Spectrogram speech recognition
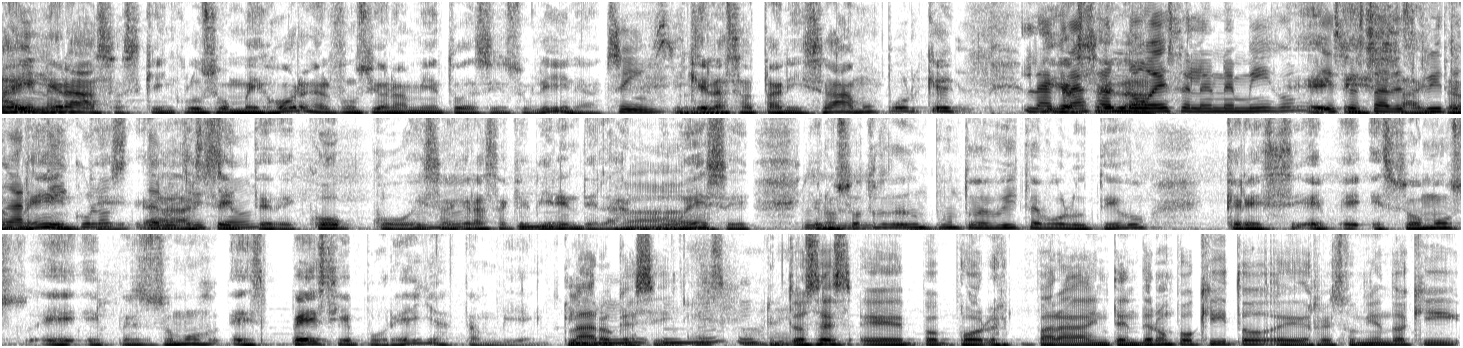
hay grasas que incluso mejoran el funcionamiento de esa insulina y que la satanizamos porque... La grasa no es el enemigo y eso está descrito en artículos de nutrición. Aceite de coco, esas grasas que vienen de las nueces, que nosotros desde un punto de vista evolutivo eh, eh, somos, somos especie por ellas también. Claro que sí. Entonces, para entender un poquito, resumiendo aquí,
